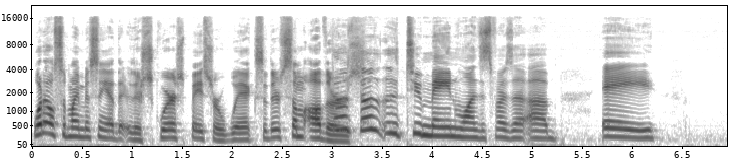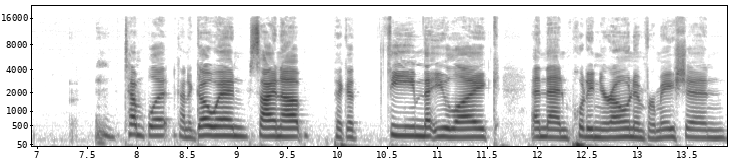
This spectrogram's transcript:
What else am I missing? out there? There's Squarespace or Wix. There's some others. those, those are the two main ones as far as a, a, a template kind of go in sign up pick a theme that you like and then put in your own information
